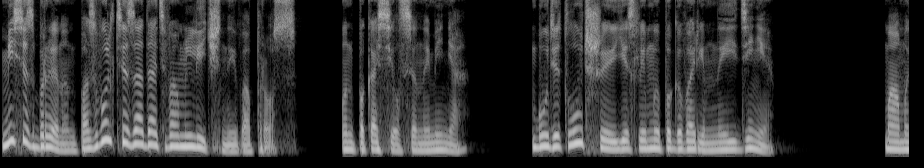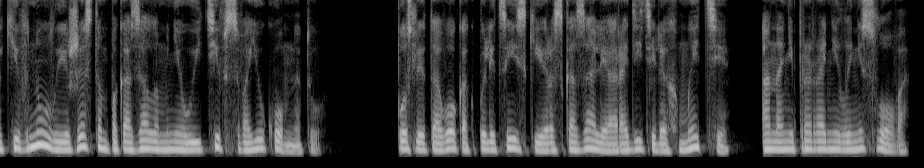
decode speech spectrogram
«Миссис Бреннан, позвольте задать вам личный вопрос». Он покосился на меня. «Будет лучше, если мы поговорим наедине». Мама кивнула и жестом показала мне уйти в свою комнату. После того, как полицейские рассказали о родителях Мэтти, она не проронила ни слова.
